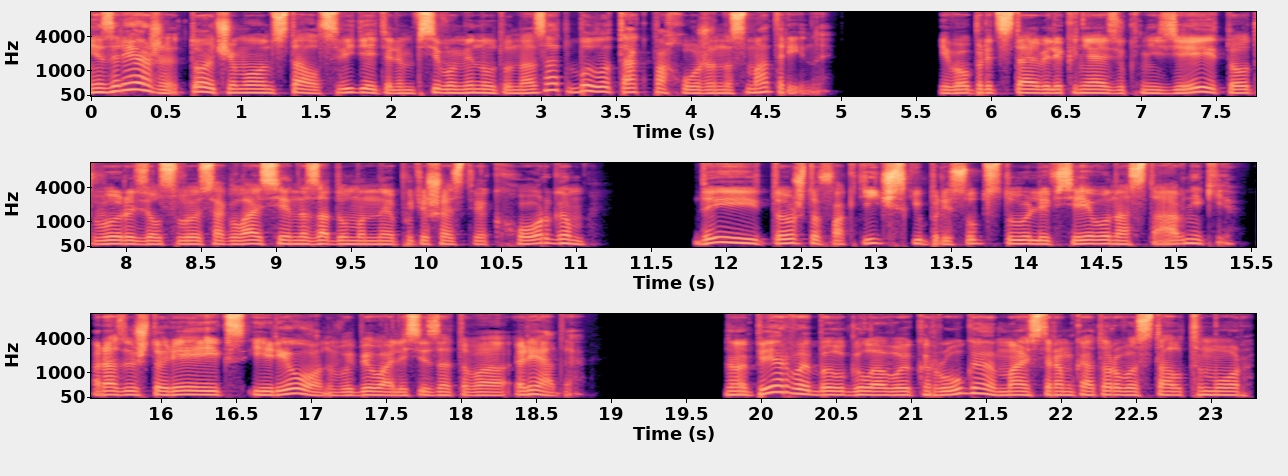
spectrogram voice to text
Не зря же то, чему он стал свидетелем всего минуту назад, было так похоже на смотрины. Его представили князю князей, и тот выразил свое согласие на задуманное путешествие к Хоргам, да и то, что фактически присутствовали все его наставники, разве что Рейкс и Рион выбивались из этого ряда. Но первый был главой круга, мастером которого стал Тмор,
